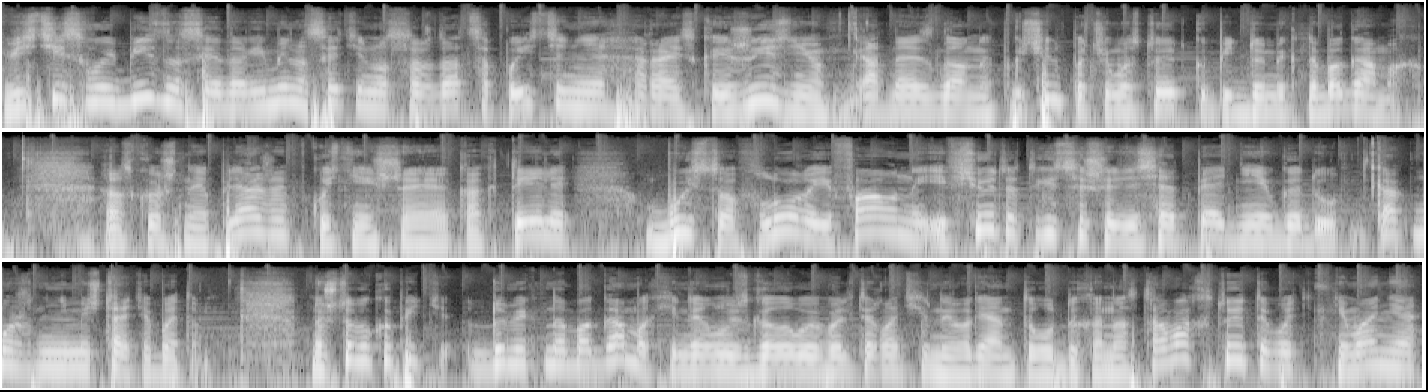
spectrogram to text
Вести свой бизнес и одновременно с этим наслаждаться поистине райской жизнью – одна из главных причин, почему стоит купить домик на Багамах. Роскошные пляжи, вкуснейшие коктейли, буйство флоры и фауны, и все это 365 дней в году. Как можно не мечтать об этом? Но чтобы купить домик на Багамах и нырнуть с головой в альтернативные варианты отдыха на островах, стоит обратить внимание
